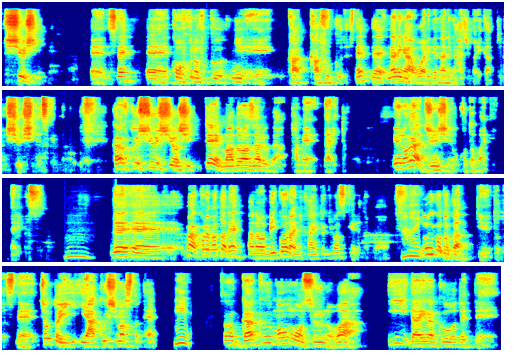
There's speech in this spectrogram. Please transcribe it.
収支、えー、ですね、えー、幸福の福に、えー、か、下腹ですね。で、何が終わりで何が始まりかっていうのは収支ですけれども、下腹収支を知って惑わざるがためなりというのが純子の言葉になります。うんで、えー、まあ、これまたね、あの、備考欄に書いておきますけれども、はい、どういうことかっていうとですね、ちょっと訳しますとね、その学問をするのは、いい大学を出て、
